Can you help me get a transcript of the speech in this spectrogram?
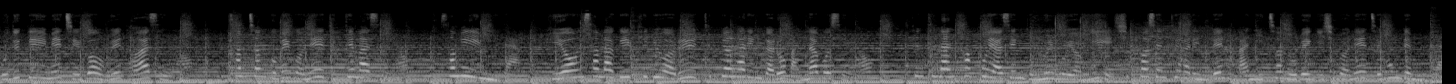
보드게임의 즐거움을 더하세요. 3,900원에 득템하세요. 3위입니다. 귀여운 사마귀 피규어를 특별 할인가로 만나보세요. 튼튼한 타코 야생 동물 모형이 10% 할인된 12,520원에 제공됩니다.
